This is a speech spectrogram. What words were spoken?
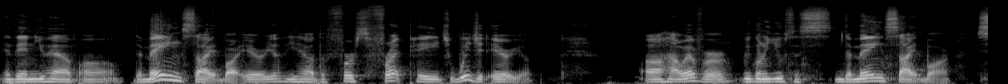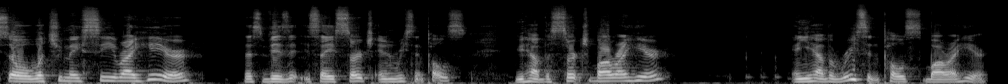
and then you have um the main sidebar area. You have the first front page widget area. Uh, however, we're going to use this, the main sidebar. So what you may see right here, let's visit, it says search and recent posts. You have the search bar right here and you have the recent posts bar right here.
